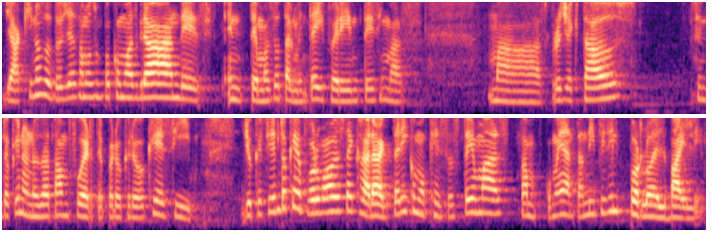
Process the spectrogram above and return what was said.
Ya que nosotros ya estamos un poco más grandes, en temas totalmente diferentes y más, más proyectados, siento que no nos da tan fuerte, pero creo que sí. Yo que siento que he formado este carácter y como que esos temas tampoco me dan tan difícil por lo del baile.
